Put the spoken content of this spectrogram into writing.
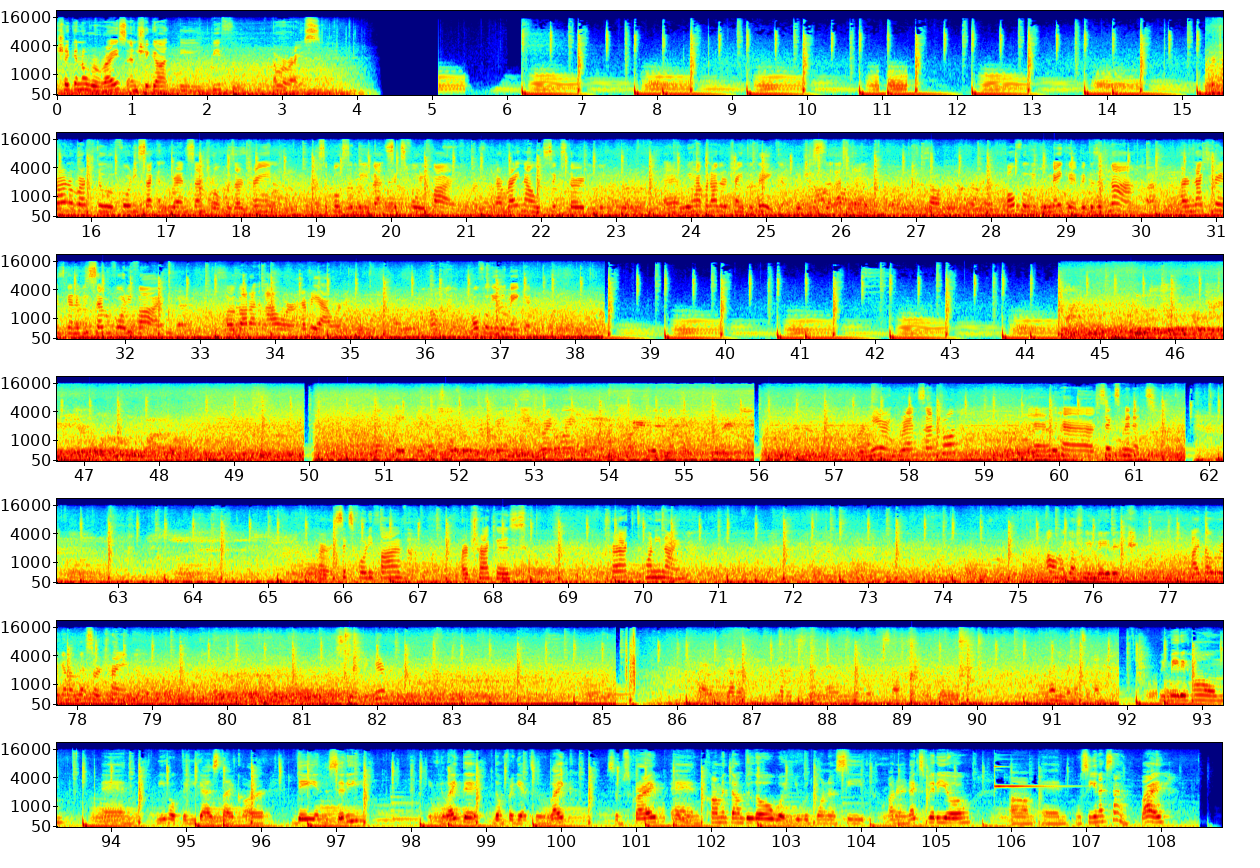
chicken over rice, and she got the beef over rice. 42nd Grand Central because our train is supposed to leave at 6:45, and right now it's 6:30, and we have another train to take, which is the S train. So hopefully we make it because if not, our next train is gonna be 7:45, so about an hour every hour. So hopefully we make it. Our track is track 29. Oh my gosh, we made it. I thought we were gonna miss our train. here. Alright, got got and we made it, so. 90 minutes again. We made it home, and we hope that you guys like our day in the city. If you liked it, don't forget to like, subscribe, and comment down below what you would want to see on our next video. Um, and we'll see you next time. Bye.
